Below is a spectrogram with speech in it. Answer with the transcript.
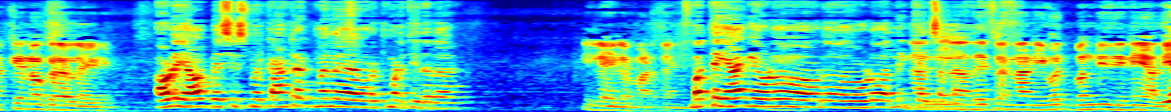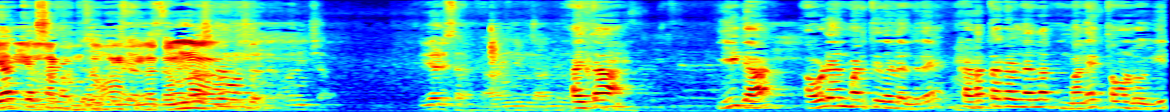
ಸರ್ಕಾರಿ ನೌಕರಲ್ಲ ಹೇಳಿ. ಅವಳು ಯಾವ ಬೇಸಿಸ್ ಮೇಲೆ ಕಾಂಟ್ರಾಕ್ಟ್ ಮೇಲೆ ವರ್ಕ್ ಮಾಡ್ತಿದಾರ ಇಲ್ಲ ಇಲ್ಲ ಮಾಡ್ತಾ ಇದ್ದೀನಿ. ಮತ್ತೆ ಯಾಕೆ ಅವಳು ಅವಳು ಅವಳು ಅಲ್ಲಿ ಕೆಲಸ ನಾನು ಅದೇ ಸರ್ ನಾನು ಇವತ್ತು ಬಂದಿದ್ದೀನಿ ಯಾಕ್ ಎಲ್ಲ ಕೆಲ್ಸ ಎಲ್ಲ ಮಾಡ್ತೀರಾ? ಗಮನ ವಹಿಸಿ- ಇಲ್ಲ ಆಯ್ತಾ? ಈಗ ಅವಳೇನ್ ಮಾಡ್ತಿದ್ದಾಳೆ ಅಂದ್ರೆ ಕಡತಗಳನ್ನೆಲ್ಲ ಮನೆಗೆ ತಗೊಂಡೋಗಿ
